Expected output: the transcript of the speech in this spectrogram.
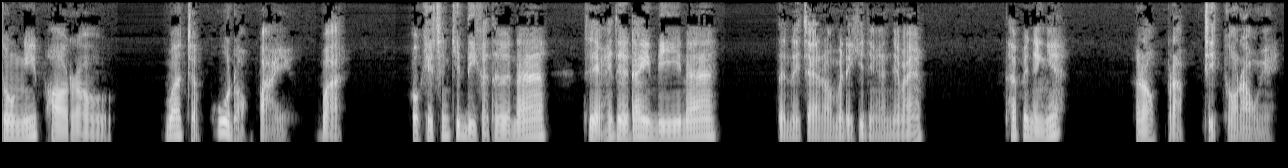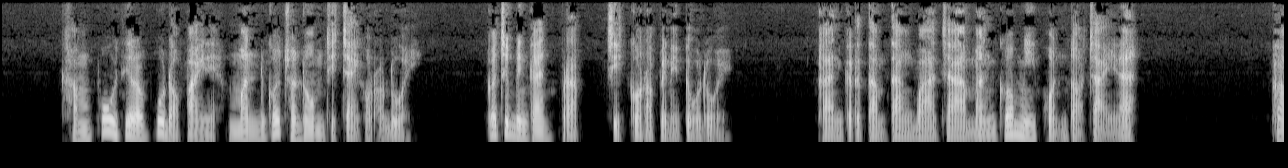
ตรงนี้พอเราว่าจะพูดออกไปว่า โอเค ฉันคิดดีกับเธอนะฉันอยากให้เธอได้ดีนะ แต่ในใจเราไม่ได้คิดอย่างนั้นใช่ไหมถ้าเป็นอย่างเนี้ยเราปรับจิตของเราไงคำพูดที่เราพูดออกไปเนี่ย มันก็ชนมจิตใจของเราด้วย ก็จะเป็นการปรับจิตของเราไปในตัวด้วย การกระทำต่างวาจา มันก็มีผลต่อใจนะเอา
